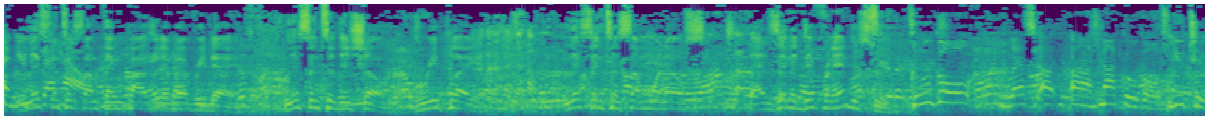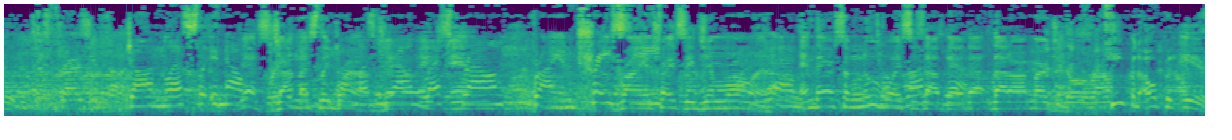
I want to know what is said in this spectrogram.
And you Listen to how? something positive every day. Listen to this show. Replay it. Listen to someone else that is in a different industry. Google Les, uh, uh, not Google, YouTube. John Leslie. Now, yes, John Leslie Brown. John Leslie Brown, Les Brown, Brian Tracy. Brian Tracy, Jim Rohn. And, and there are some new John voices out there yeah. that, that are emerging. Keep an open ear.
